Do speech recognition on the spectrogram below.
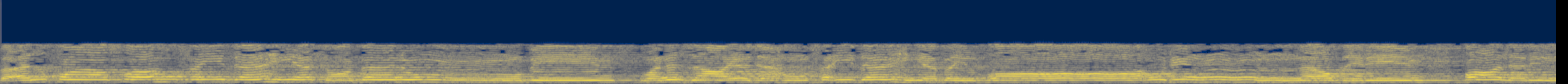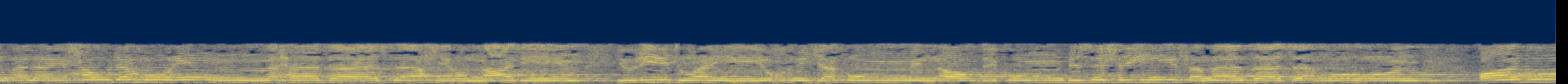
فألقى عصاه فإذا هي ثعبان مبين ونزع يده فإذا هي بيضاء للناظرين. قال للملأ حوله إن هذا ساحر عليم يريد أن يخرجكم من أرضكم بسحره فماذا تأمرون؟ قالوا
